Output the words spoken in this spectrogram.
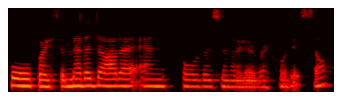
for both the metadata and for the Zenodo record itself.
